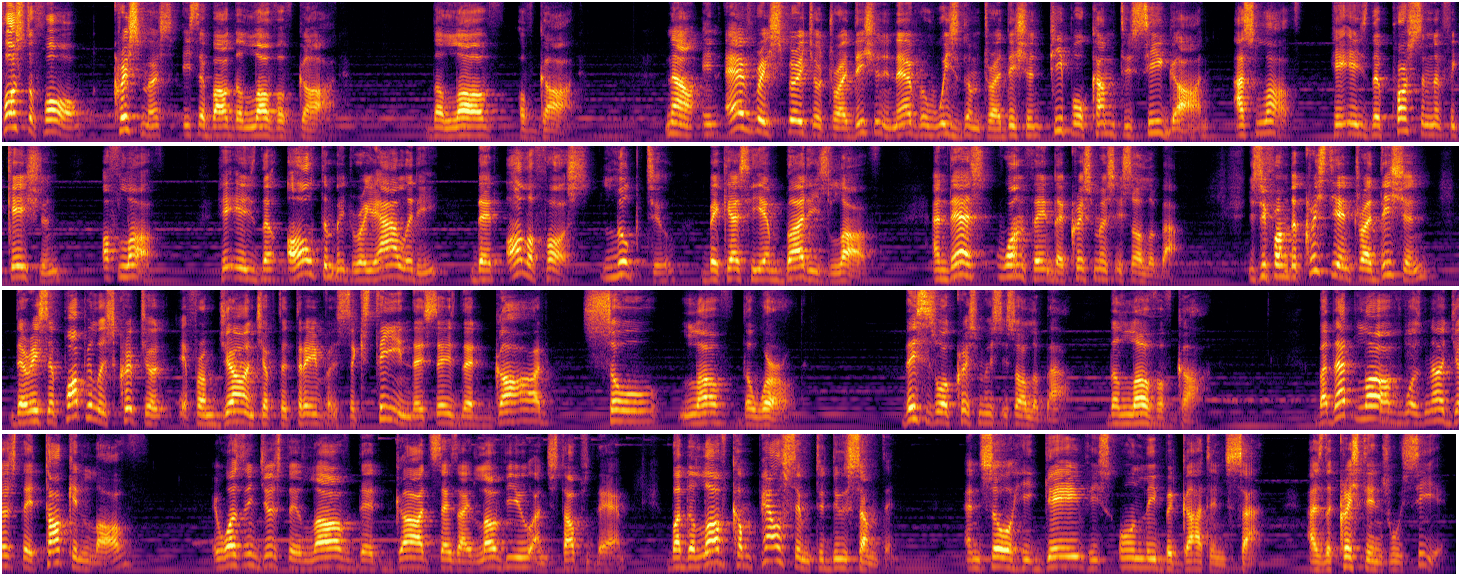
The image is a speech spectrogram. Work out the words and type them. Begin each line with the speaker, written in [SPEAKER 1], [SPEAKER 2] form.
[SPEAKER 1] First of all, Christmas is about the love of God. The love of God. Now, in every spiritual tradition, in every wisdom tradition, people come to see God as love. He is the personification of love. He is the ultimate reality that all of us look to because He embodies love. And that's one thing that Christmas is all about. You see, from the Christian tradition, there is a popular scripture from John chapter 3, verse 16 that says that God so loved the world. This is what Christmas is all about the love of God. But that love was not just a talking love, it wasn't just a love that God says, I love you and stops there, but the love compels him to do something. And so he gave his only begotten Son, as the Christians will see it.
